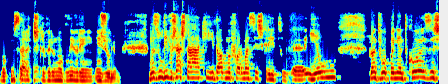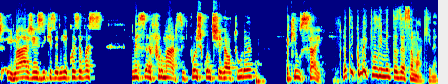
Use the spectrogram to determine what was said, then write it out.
vou começar a escrever um novo livro em, em julho. Mas o livro já está aqui de alguma forma a ser escrito. Eh, e eu, pronto, vou apanhando coisas, imagens, e quer dizer, e a coisa vai começa a formar-se. E depois, quando chega a altura, aquilo sai. Então, como é que tu alimentas essa máquina?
